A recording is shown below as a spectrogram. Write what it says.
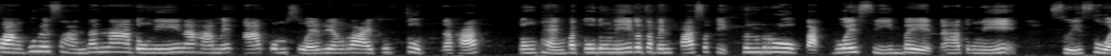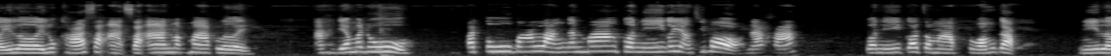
ฝั่งผู้โดยสารด้านหน้าตรงนี้นะคะ เม็ดอาร์กลมสวยเรียงรายทุกจุดนะคะ ตรงแผงประตูตรงนี้ก็จะเป็นพลาสติกขึ้นรูปตัดด้วยสีเบจนะคะ ตรงนี้สวยๆเลยลูกค้าสะอาดสะอ้านมากๆเลย อะเดี๋ยวมาดู ประตูบานหลังกันบ้าง ตัวนี้ก็อย่างที่บอกนะคะ ตัวนี้ก็จะมาพร้อมกับนี้เล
